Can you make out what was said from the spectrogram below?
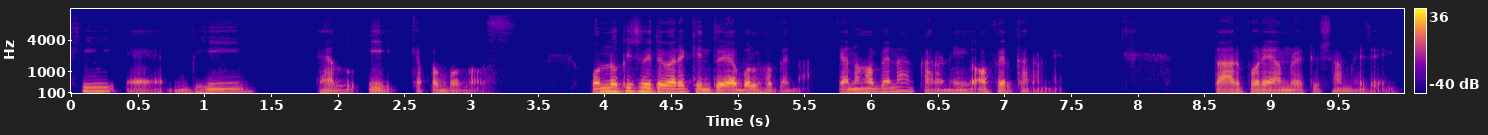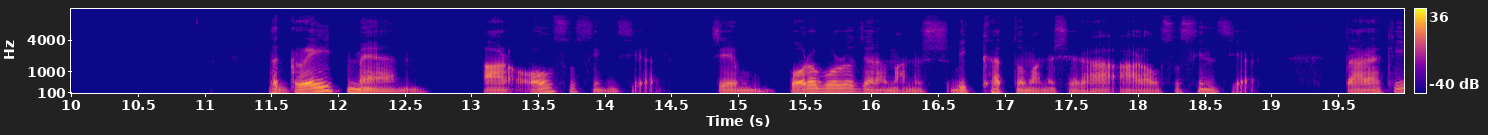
P A V L E capable of অন্য কিছু হইতে পারে, কিন্তু এবল হবে না। কেন হবে না? কারণ এই অফের কারণে। তারপরে আমরা একটু সামনে যাই। The great man are also sincere যে বড় বড় যারা মানুষ, বিখ্যাত মানুষেরা আর অলসো সিনসিয়ার তারা কি?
